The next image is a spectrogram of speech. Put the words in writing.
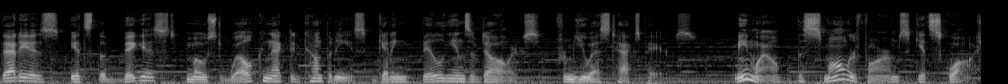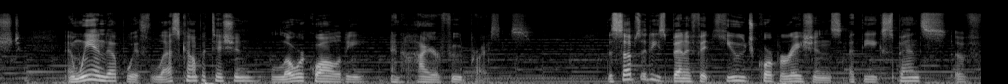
That is, it's the biggest, most well connected companies getting billions of dollars from US taxpayers. Meanwhile, the smaller farms get squashed, and we end up with less competition, lower quality, and higher food prices. The subsidies benefit huge corporations at the expense of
